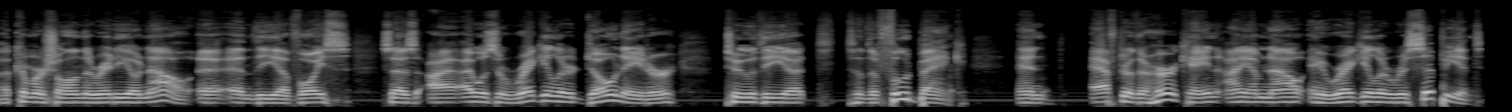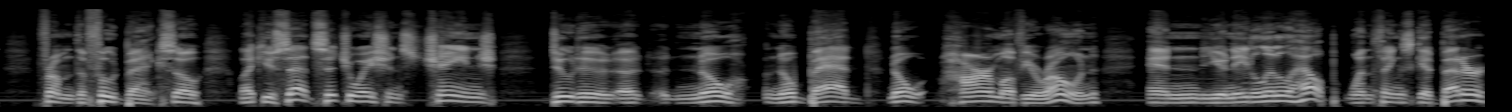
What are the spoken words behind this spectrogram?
uh, commercial on the radio now, uh, and the uh, voice says, I, "I was a regular donator to the uh, t- to the food bank, and after the hurricane, I am now a regular recipient from the food bank." So, like you said, situations change due to uh, no no bad no harm of your own and you need a little help. When things get better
